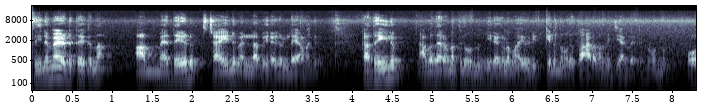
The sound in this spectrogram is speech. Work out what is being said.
സിനിമ എടുത്തേക്കുന്ന ആ മെത്തേഡും സ്റ്റൈലും എല്ലാം ഇരകളുടെ ആണെങ്കിലും കഥയിലും അവതരണത്തിലും ഒന്നും ഇരകളുമായി ഒരിക്കലും നമുക്ക് താരതമ്യം ചെയ്യാൻ പറ്റുന്ന ഒന്നും ഓ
